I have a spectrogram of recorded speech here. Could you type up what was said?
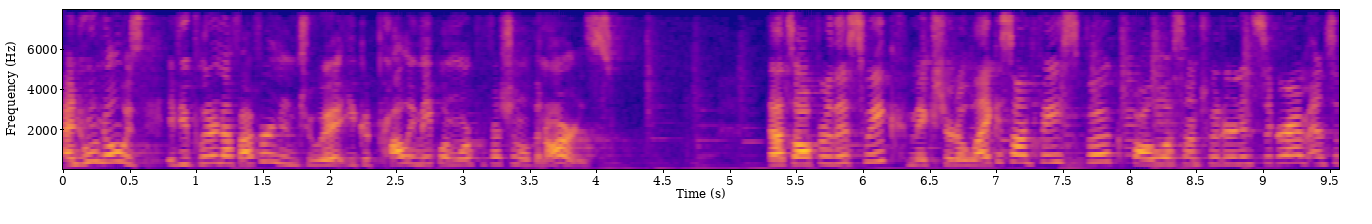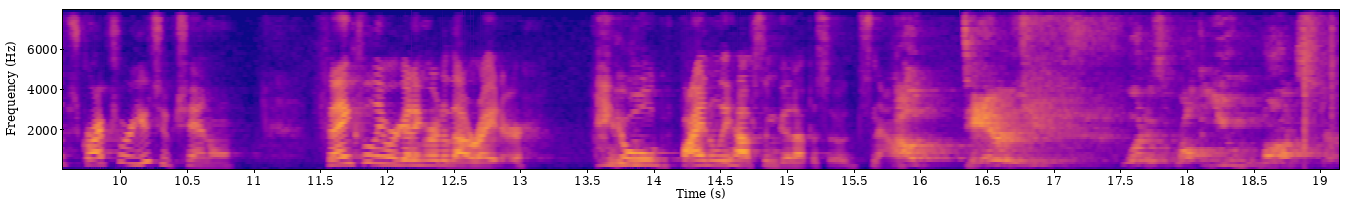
And who knows, if you put enough effort into it, you could probably make one more professional than ours. That's all for this week. Make sure to like us on Facebook, follow us on Twitter and Instagram, and subscribe to our YouTube channel. Thankfully, we're getting rid of that writer. Maybe we'll finally have some good episodes now. How dare you? What is wrong? You monster.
